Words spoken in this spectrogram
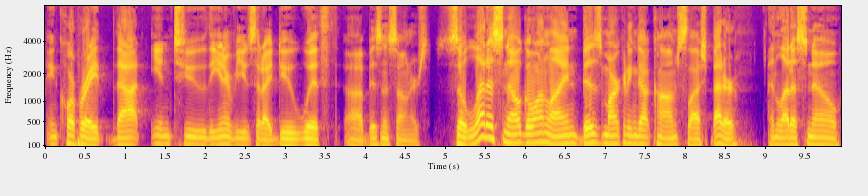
incorporate that into the interviews that I do with uh, business owners. So let us know. Go online, bizmarketing.com slash better and let us know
